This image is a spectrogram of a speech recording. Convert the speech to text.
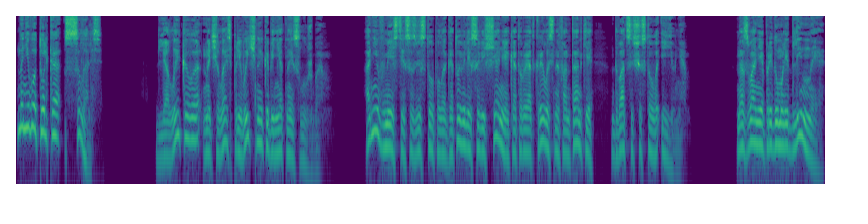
на него только ссылались. Для Лыкова началась привычная кабинетная служба. Они вместе со Звестопола готовили совещание, которое открылось на Фонтанке 26 июня. Название придумали длинные,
